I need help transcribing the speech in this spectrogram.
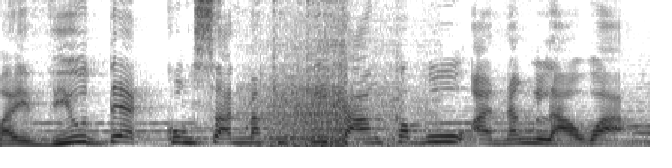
May view deck kung saan makikita ang kabuuan ng lawa.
